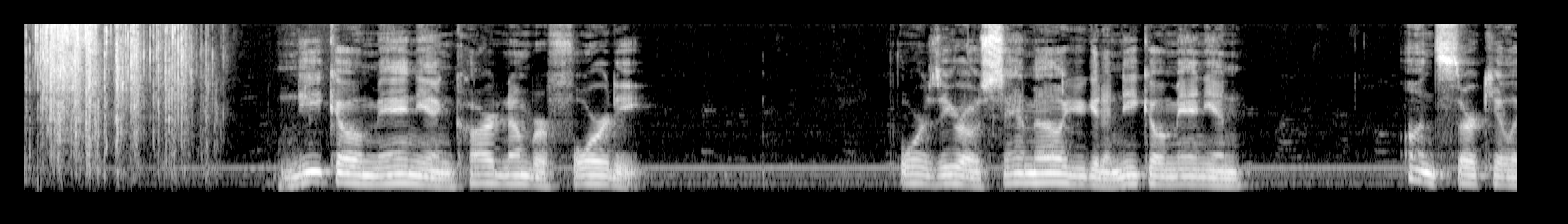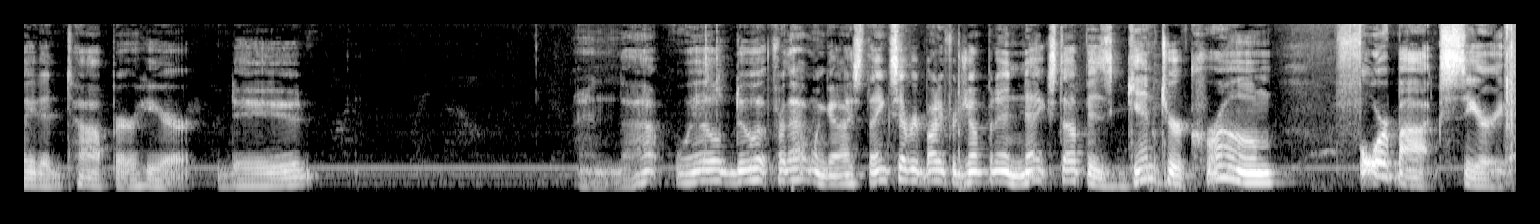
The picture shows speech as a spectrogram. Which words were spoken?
Nico Mannion, card number 40. 4-0 Samuel, you get a Nico Mannion uncirculated topper here, dude. And that will do it for that one, guys. Thanks everybody for jumping in. Next up is Ginter Chrome 4 box serial.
